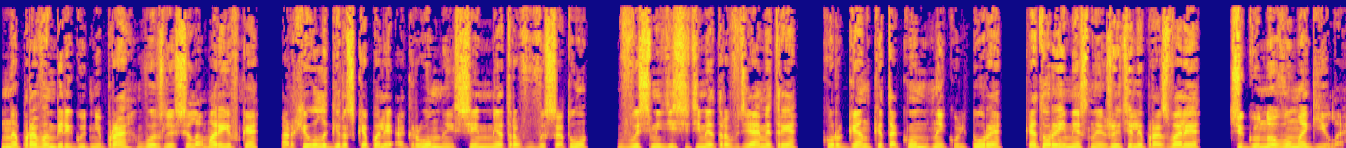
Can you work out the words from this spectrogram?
На правом берегу Днепра, возле села Марьевка, археологи раскопали огромный 7 метров в высоту, в 80 метров в диаметре курган катакомбной культуры, который местные жители прозвали Тягунову могила.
